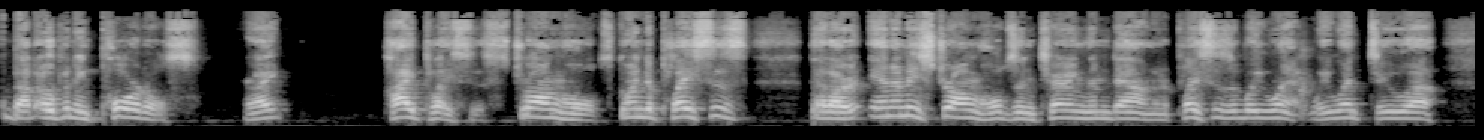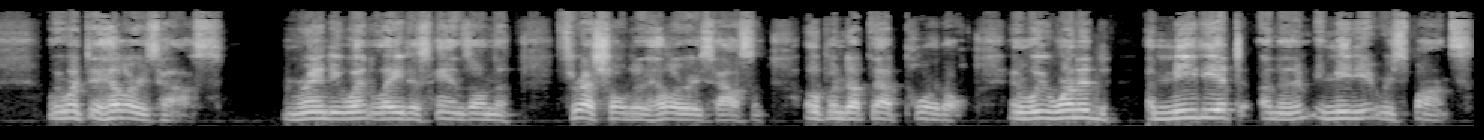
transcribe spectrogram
about opening portals, right? High places, strongholds, going to places that are enemy strongholds and tearing them down. And the places that we went, we went to uh, we went to Hillary's house. And Randy went and laid his hands on the threshold at Hillary's house and opened up that portal. And we wanted immediate an immediate response.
